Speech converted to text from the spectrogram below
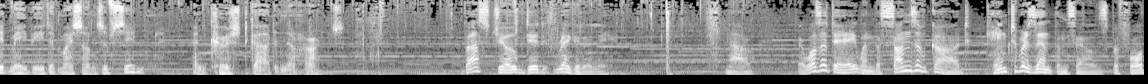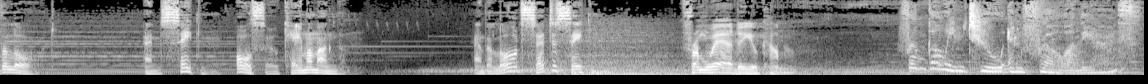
It may be that my sons have sinned and cursed God in their hearts. Thus Job did regularly. Now, there was a day when the sons of God came to present themselves before the Lord. And Satan also came among them. And the Lord said to Satan, From where do you come? From going to and fro on the earth,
